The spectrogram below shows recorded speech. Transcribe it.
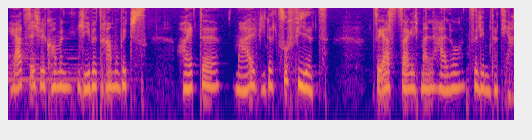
Herzlich willkommen, liebe Dramovics heute mal wieder zu viert. Zuerst sage ich mal Hallo zur lieben Tatjana.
